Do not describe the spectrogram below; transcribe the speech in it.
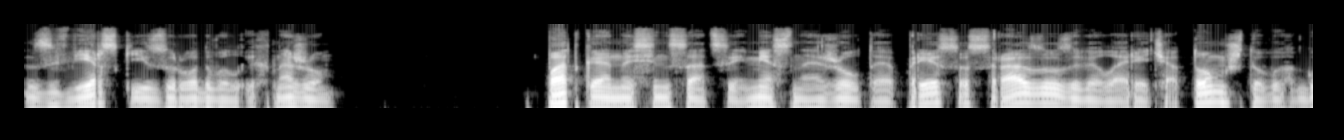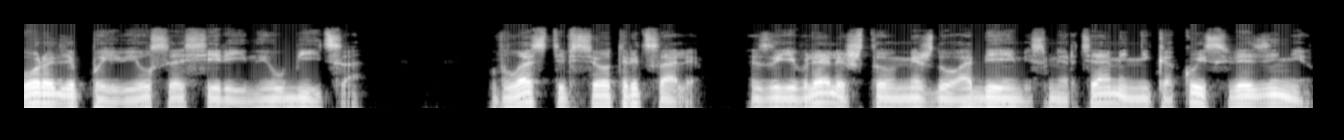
зверски изуродовал их ножом. Падкая на сенсации местная желтая пресса сразу завела речь о том, что в их городе появился серийный убийца. Власти все отрицали, заявляли, что между обеими смертями никакой связи нет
